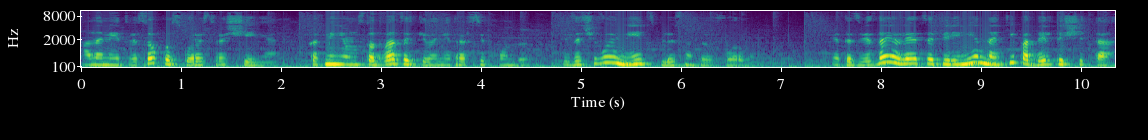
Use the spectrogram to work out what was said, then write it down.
Она имеет высокую скорость вращения, как минимум 120 км в секунду, из-за чего имеет сплюснутую форму. Эта звезда является переменной типа дельты щита.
